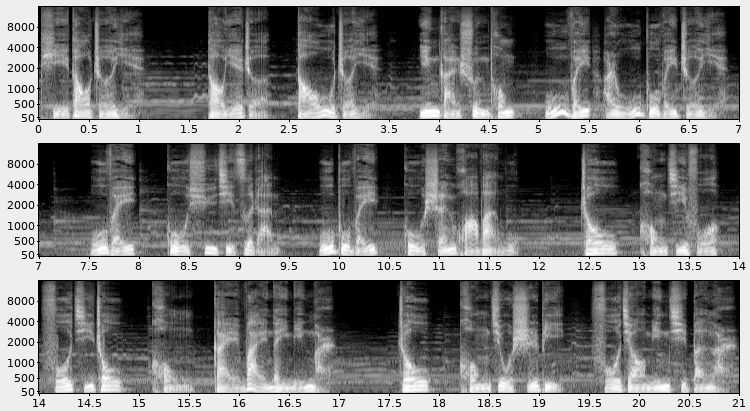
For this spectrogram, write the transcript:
体道者也；道也者，导物者也。应感顺通，无为而无不为者也。无为，故虚寂自然；无不为，故神化万物。周孔即佛，佛即周孔，盖外内名耳。周孔就实弊，佛教名其本耳。”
